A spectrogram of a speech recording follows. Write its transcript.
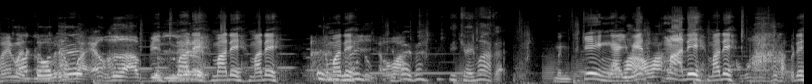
ให้มันรู้ทำไมเอาเฮือบินเลยมาดิมาดิมาดิ มาดิ เอาใช่ว่ะไหมดีใจมากอะเหมือนเก่งไงเอาวะเวทเอาวะมาดิ มาดิเอาว่ะมาดิ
